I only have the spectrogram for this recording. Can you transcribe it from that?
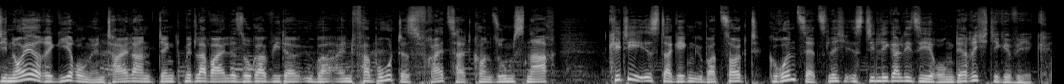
Die neue Regierung in Thailand denkt mittlerweile sogar wieder über ein Verbot des Freizeitkonsums nach. Kitty ist dagegen überzeugt, grundsätzlich ist die Legalisierung der richtige Weg.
